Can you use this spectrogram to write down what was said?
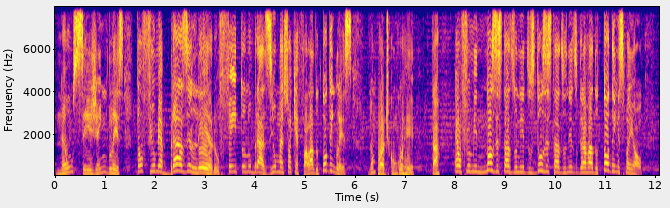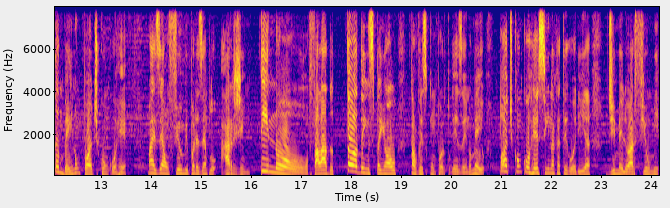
não seja inglês. Então o filme é brasileiro, feito no Brasil, mas só que é falado todo inglês. Não pode concorrer, tá? É um filme nos Estados Unidos, dos Estados Unidos, gravado todo em espanhol. Também não pode concorrer. Mas é um filme, por exemplo, argentino, falado todo em espanhol, talvez com português aí no meio, pode concorrer sim na categoria de melhor filme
